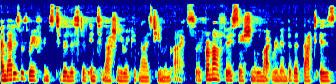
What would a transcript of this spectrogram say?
And that is with reference to the list of internationally recognized human rights. So from our first session, we might remember that that is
